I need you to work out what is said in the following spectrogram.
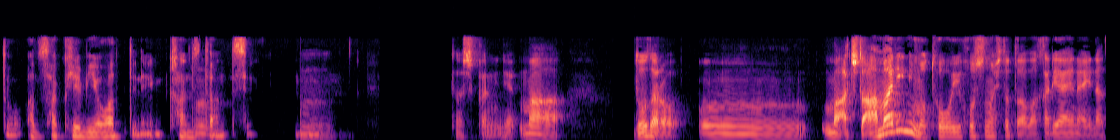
と、あと作品見終わってね、感じたんですよ。うん。確かにね。まあ、どうだろう？うーん。まあ、ちょっとあまりにも遠い星の人とは分かり合えないなっ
